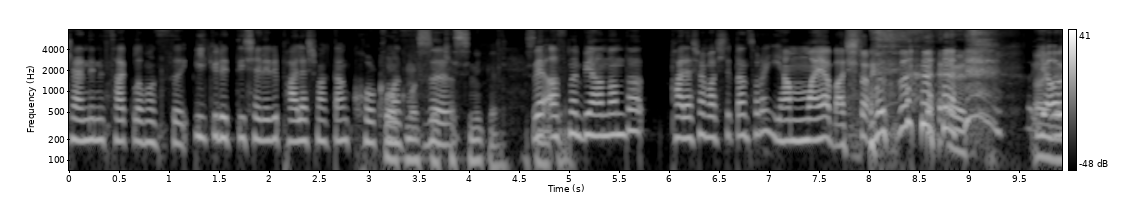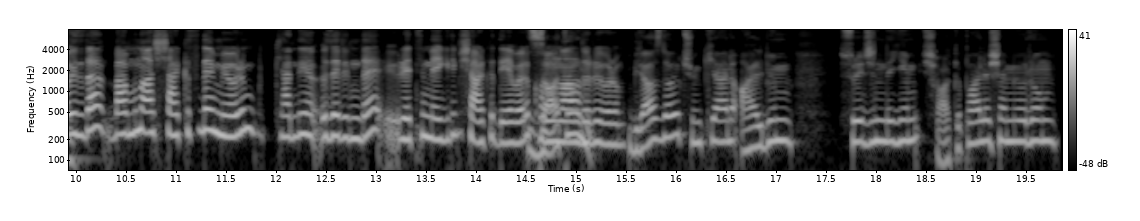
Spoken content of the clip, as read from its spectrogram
kendini saklaması, ilk ürettiği şeyleri paylaşmaktan korkması, Korkması kesinlikle. ve kesinlikle. aslında bir yandan da paylaşmaya başladıktan sonra yanmaya başlaması. evet. ya o yüzden ben bunu aşk şarkısı demiyorum. Kendi özelimde üretimle ilgili bir şarkı diye böyle Zaten- konumlandırıyorum. Biraz da öyle çünkü yani albüm sürecindeyim. Şarkı paylaşamıyorum.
